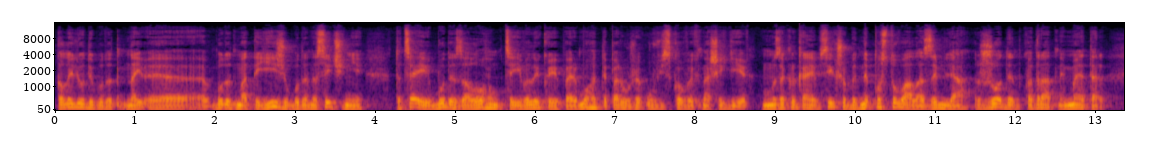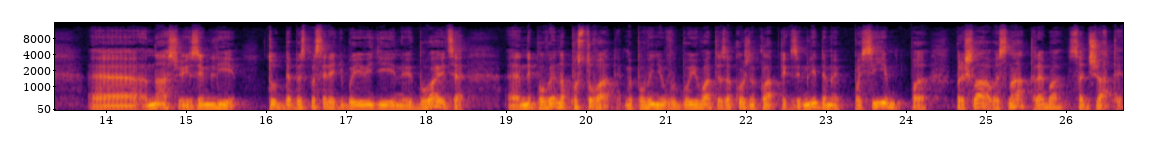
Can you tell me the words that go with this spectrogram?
Коли люди будуть, е, будуть мати їжу, будуть насичені, то це і буде залогом цієї великої перемоги тепер уже у військових наших діях. Тому ми закликаємо всіх, щоб не постувала земля, жоден квадратний метр е, нашої землі, тут, де безпосередньо бойові дії не відбуваються, е, не повинна постувати. Ми повинні воювати за кожен клаптик землі, де ми посіємо. По- Прийшла весна, треба саджати.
